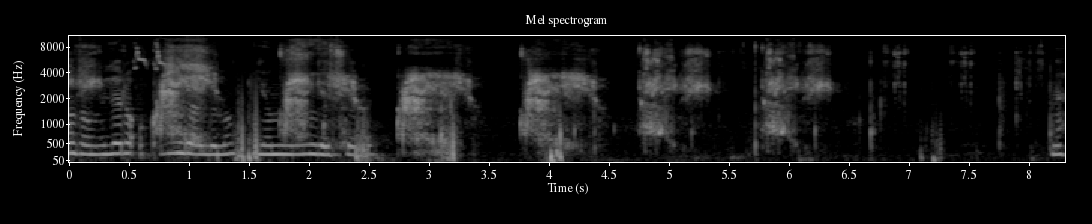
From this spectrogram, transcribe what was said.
Aa zombilere akıllı geldi lan. Yanından geçiyordu. Ne?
